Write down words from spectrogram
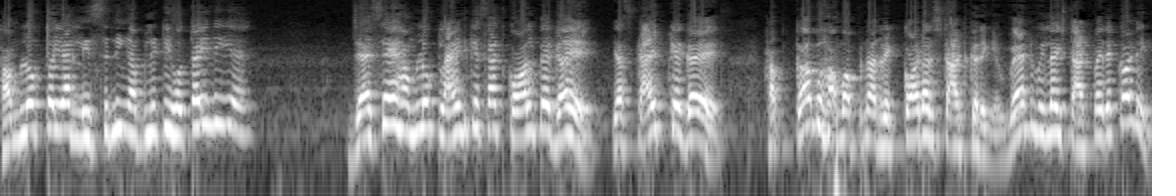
हम लोग तो यार लिसनिंग एबिलिटी होता ही नहीं है। जैसे हम लोग क्लाइंट के साथ कॉल पे गए या स्काइप के गए, हम कब हम अपना रिकॉर्डर स्टार्ट करेंगे? When will I start my recording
